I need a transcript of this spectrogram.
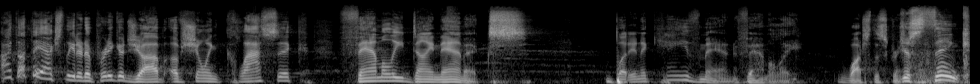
I thought they actually did a pretty good job of showing classic family dynamics, but in a caveman family. Watch the screen. Just think,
